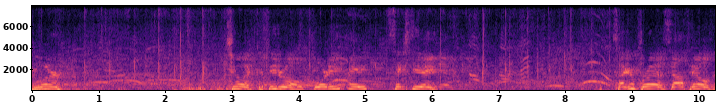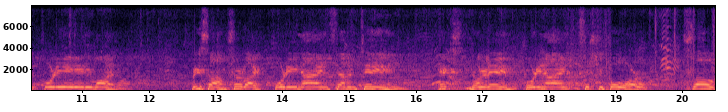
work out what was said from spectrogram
Your winner, Jewett Cathedral, 48-68. Second Perez, South Hills at 48-81. Resong, Servite, 49-17. Hicks, Notre Dame, 49-64. Sloan,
